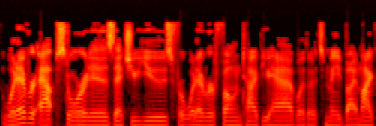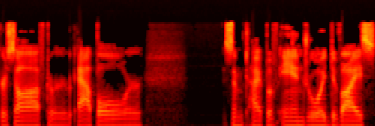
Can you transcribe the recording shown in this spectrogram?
whatever app store it is that you use for whatever phone type you have, whether it's made by Microsoft or Apple or some type of Android device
